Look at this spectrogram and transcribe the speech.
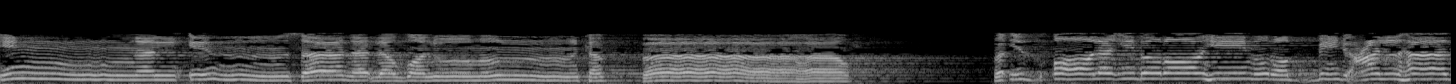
إن الإنسان لظلوم كفار وإذ قال إبراهيم رب اجعل هذا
